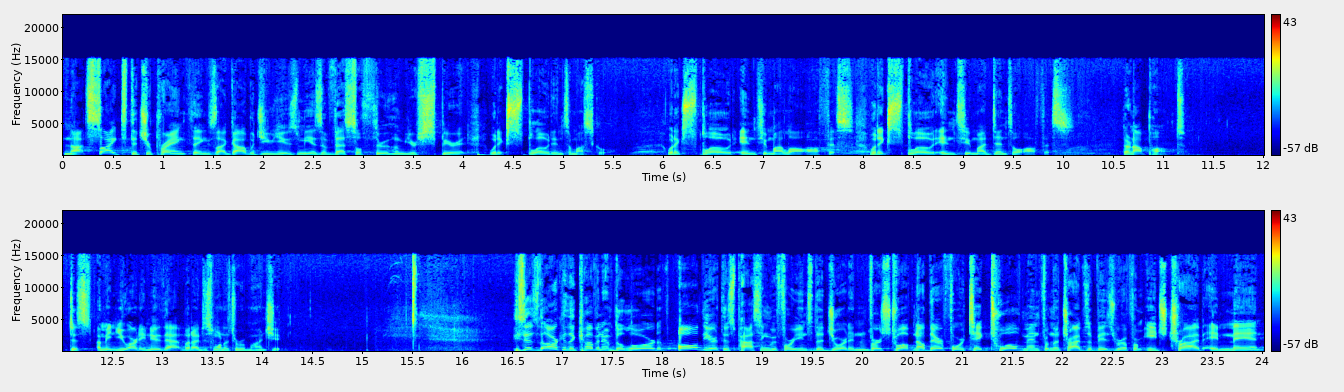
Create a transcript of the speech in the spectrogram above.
Not psyched that you're praying things like, God, would you use me as a vessel through whom your spirit would explode into my school? would explode into my law office, would explode into my dental office. They're not pumped. Just, I mean, you already knew that, but I just wanted to remind you. He says, The ark of the covenant of the Lord of all the earth is passing before you into the Jordan. In verse 12, now therefore take 12 men from the tribes of Israel, from each tribe a man.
